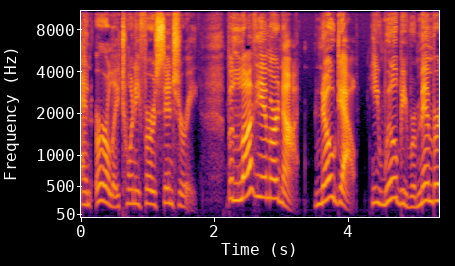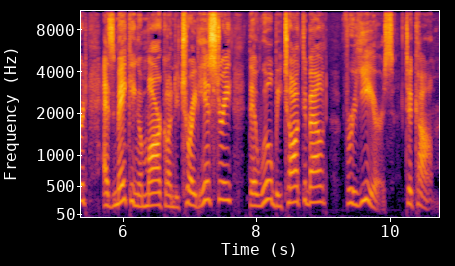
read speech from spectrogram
and early 21st century. But love him or not, no doubt he will be remembered as making a mark on Detroit history that will be talked about for years to come.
